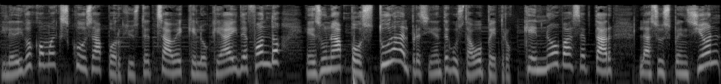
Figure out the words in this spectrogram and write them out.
Y le digo como excusa porque usted sabe que lo que hay de fondo es una postura del presidente Gustavo Petro, que no va a aceptar la suspensión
